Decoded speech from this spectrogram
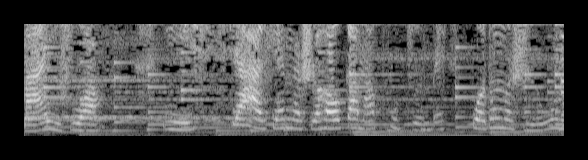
蚂蚁说：“你夏天的时候干嘛不准备过冬的食物呢？”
